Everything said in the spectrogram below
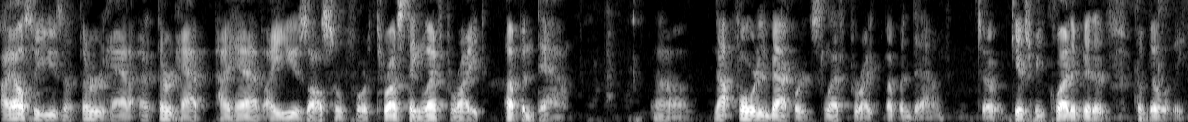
I also use a third hat. A third hat I have I use also for thrusting left, right, up and down, uh, not forward and backwards, left, right, up and down. So it gives me quite a bit of ability.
